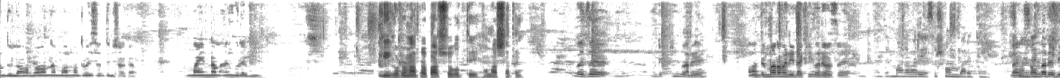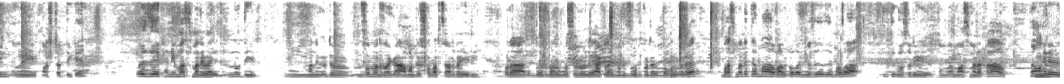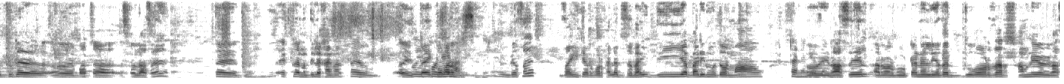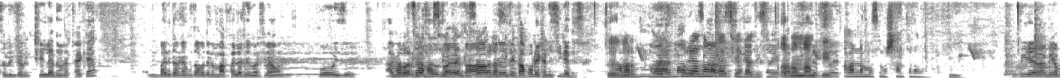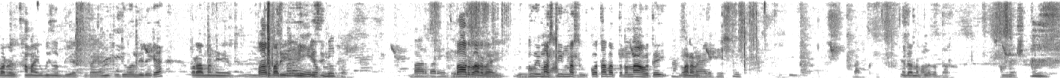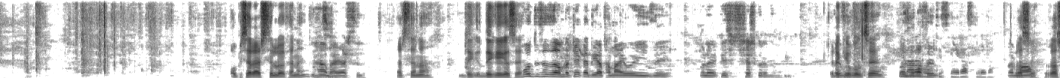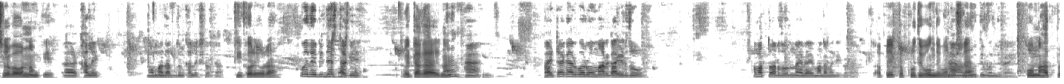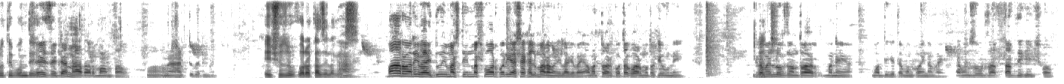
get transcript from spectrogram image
আলহামদুলিল্লাহ আমার বাবার নাম মোহাম্মদ রহিসুদ্দিন সরকার। মায়ের নাম আঙ্গুরে বি কি ঘটনা আপনার পার্শ্ববর্তী ওনার সাথে? ওই যে ওটা কি বারে? আমাদের মারামারিটা কি বারে হচ্ছে আমাদের মারামারি আছে সোমবারের দিন সোমবারের দিকে। দিন ওই পাঁচটার দিকে। ওই যে এখানে মাছ মারে ভাই নদীর। মানে ওটা জমার জায়গা আমাদের সবার চার ভাইয়েরই। ওরা দশ বারো বছর হলে এক লাখ মানে জোর করে দখল করে মাছ মারে তো মা আবার কবার গেছে যে বাবা প্রতি বছরে তোমরা মাছ মারা খাও? তো আমাকে দুটো বাচ্চা ছেলে আছে। তে একটু দিলে খায় না। তে ওই তাই কবার গেছে যাই ইটার পর ফেলে দিছে। ভাই দিয়ে বাড়ির মধ্যে ওর মাও ওই। রাসেল আর ওর বউ টানেল তার দরজার সামনে ওই রাসেল ইন্টার ঠেলা ধরে থাকে। বাড়ি তার কাকু তারপর মা ফেলা ধরে মারছে। ভাই আমার বউ ওই যে কাপড় এখানে ছিঁড়ে দিছে। আমার যে হ্যাঁ, মা পুরা জামাটা ছিঁড়ে ছিঁড়ে দিছে, দিছে। আপনার নাম কি? আমার নাম হচ্ছে আমার শান্তনা। দিয়ে আমি আবার থানায় অভিযোগ দিয়ে আসছি ভাই। আমি প্রতিবন্ধী দেখে ওরা মানে বারবারই এই বারবার ভাই। দুই মাস তিন মাস কথাবার্তা না হতেই মারামারি। এটা না ভালো করে ধরো। সামনে। অফিসার আসছিল এখানে? হ্যাঁ ভাই আসছিল। আসছে না? দেখে- গেছে? বলতেছে যে আমরা টাকা দিয়া থানায় ওই যে বলে শেষ করে দেবো। এটা কে বলছে। রাসেল। বাবার নাম কি? খালেক মোহাম্মদ আব্দুল খালেক সরকার। কি করে ওরা? ওই যে বিদেশ থাকে। ওই টাকা না? হ্যাঁ। ভাই টাকার গরম আর গাড়ির জোর। আমার তো আর জোর নাই ভাই মারামারি করার। আপনি একটা প্রতিবন্ধী মানুষ হ্যাঁ না? প্রতিবন্ধী ভাই। কোন হাত প্রতিবন্ধী? এই যে ডান হাত আর বাম পাও। হ্যাঁ, আমি হাঁটতে পারি না। এই সুযোগ ওরা কাজে হ্যাঁ। লাগাচ্ছে বারবারই ভাই দুই মাস তিন মাস পর পরই আসা খালি মারামারি লাগে ভাই। আমার তো আর কথা কওয়ার মতো কেউ নেই। গ্রামের লোকজন তো আর মানে আমার দিকে তেমন কয় না ভাই। এখন জোর যার তার দিকেই সব।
